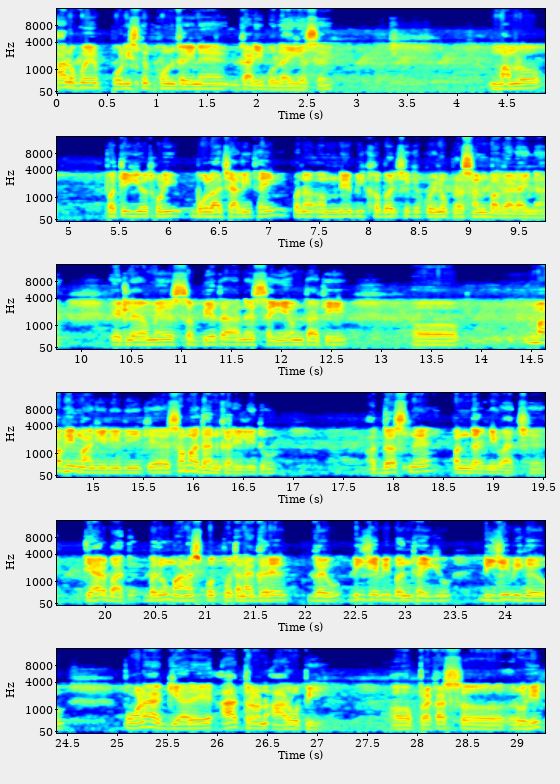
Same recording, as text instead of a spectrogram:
આ લોકોએ પોલીસને ફોન કરીને ગાડી બોલાવી હશે. મામલો પતી ગયો, થોડી બોલાચાલી થઈ, પણ અમને બી ખબર છે કે કોઈનો પ્રસંગ બગાડાય ના. એટલે અમે સભ્યતા અને સંયમતાથી માફી માંગી લીધી કે સમાધાન કરી લીધું. દસને પંદરની વાત છે. ત્યારબાદ બધું માણસ પોતપોતાના ઘરે ગયું. ડીજે બી બંધ થઈ ગયું. ડીજે બી ગયું. પોણા અગિયારે આ ત્રણ આરોપી પ્રકાશ રોહિત,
